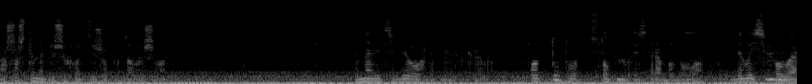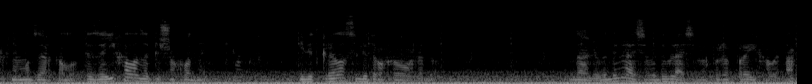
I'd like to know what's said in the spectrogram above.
А що ж ти на пішоходці жопу залишила? Ти навіть собі огляд не відкрила. От тут от стопнутись треба було. Дивись Мгм. по верхньому дзеркалу. Ти заїхала за пішохідний Так. і відкрила собі трохи огляду. Далі, видивляйся, видивляйся, ми вже проїхали, так?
